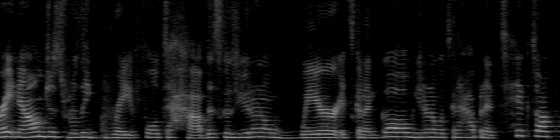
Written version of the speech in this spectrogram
right now I'm just really grateful to have this because you don't know where it's going to go. You don't know what's going to happen at TikTok.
